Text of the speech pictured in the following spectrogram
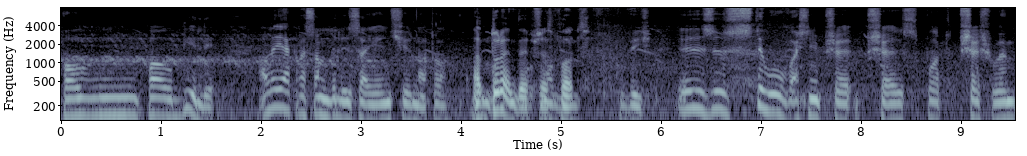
po, poubili. Ale jak raz sam byli zajęci, no to A którędy przez płot? wyjść. Y, Z, z tyłu właśnie prze, przez płot przeszłem,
